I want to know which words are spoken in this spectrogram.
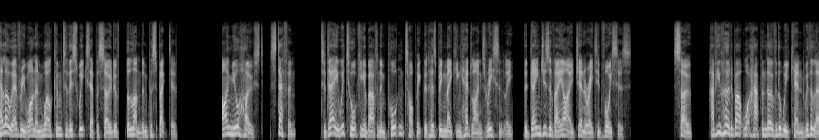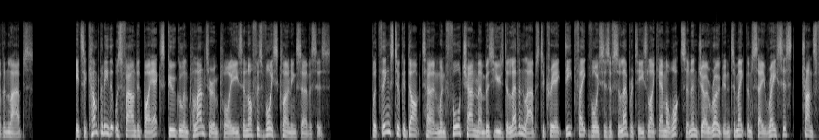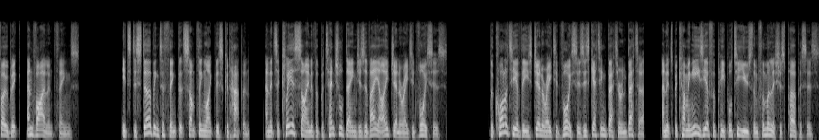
Hello, everyone, and welcome to this week's episode of The London Perspective. I'm your host, Stefan. Today, we're talking about an important topic that has been making headlines recently the dangers of AI generated voices. So, have you heard about what happened over the weekend with ElevenLabs? It's a company that was founded by ex Google and Palantir employees and offers voice cloning services. But things took a dark turn when 4chan members used ElevenLabs to create deepfake voices of celebrities like Emma Watson and Joe Rogan to make them say racist, transphobic, and violent things. It's disturbing to think that something like this could happen, and it's a clear sign of the potential dangers of AI generated voices. The quality of these generated voices is getting better and better, and it's becoming easier for people to use them for malicious purposes.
